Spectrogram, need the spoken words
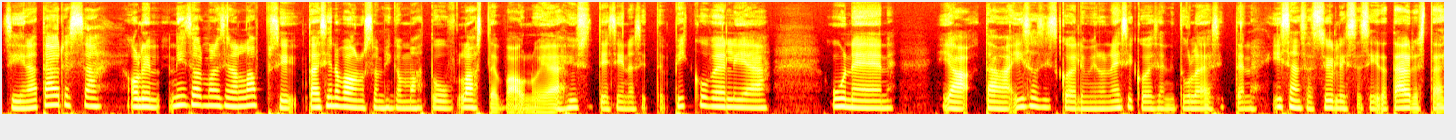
siinä täydessä olin, niin se oli, mä olin siinä lapsi, tai siinä vaunussa, mihinkä mahtuu lastenvaunuja ja hyssyttiin siinä sitten pikkuveliä uneen ja tämä isosisko eli minun esikoiseni tulee sitten isänsä sylissä siitä täydestä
